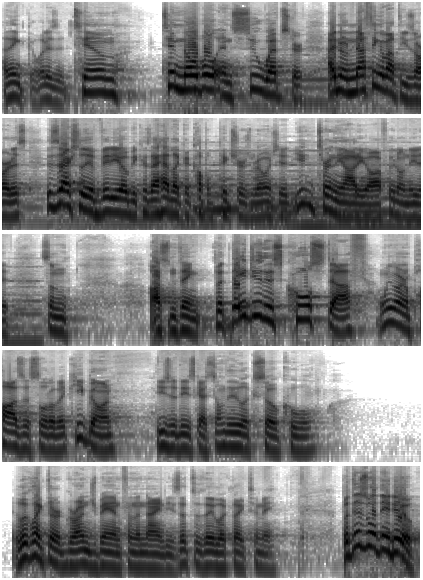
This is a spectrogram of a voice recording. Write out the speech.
I think, what is it? Tim Tim Noble and Sue Webster. I know nothing about these artists. This is actually a video because I had like a couple pictures, but I want you to, you can turn the audio off. We don't need it. Some awesome thing. But they do this cool stuff. We want to pause this a little bit. Keep going. These are these guys. Don't they look so cool? They look like they're a grunge band from the 90s. That's what they look like to me. But this is what they do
